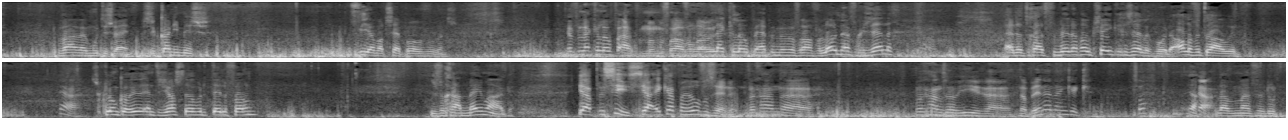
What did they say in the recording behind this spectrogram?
waar wij moeten zijn. Dus ik kan niet mis. Via WhatsApp overigens. Even lekker lopen appen met mevrouw van Loon. Lekker lopen appen met mevrouw van Loon, even gezellig. Ja, dat gaat vanmiddag ook zeker gezellig worden. Alle vertrouwen in. Ja. Ze klonk al heel enthousiast over de telefoon. Dus we gaan het meemaken. ja, precies. Ja, ik heb er heel veel zin in. We gaan, eh, we gaan zo hier naar binnen, denk ik. Toch? Ja, Ja. laten we maar even doen.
